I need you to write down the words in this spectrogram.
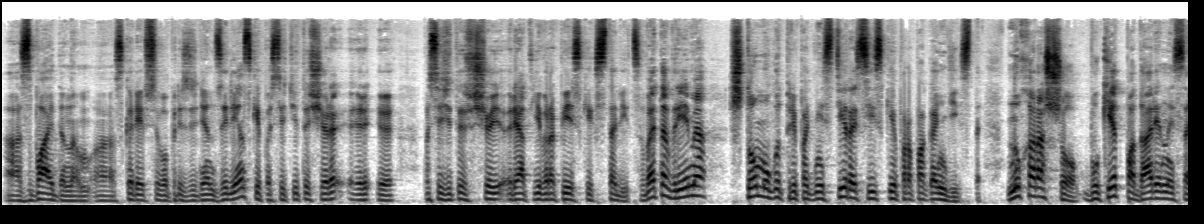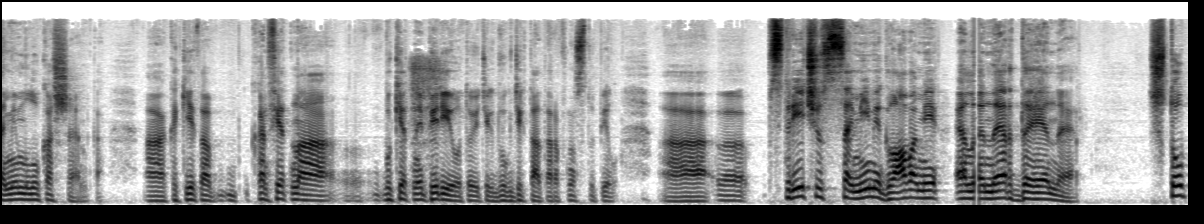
с Байденом, а, скорее всего, президент Зеленский посетит еще, э, э, посетит еще ряд европейских столиц. В это время что могут преподнести российские пропагандисты? Ну хорошо, букет, подаренный самим Лукашенко. А, какие-то конфетно-букетный э, период у этих двух диктаторов наступил. Встречу с самими главами ЛНР, ДНР. Что,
